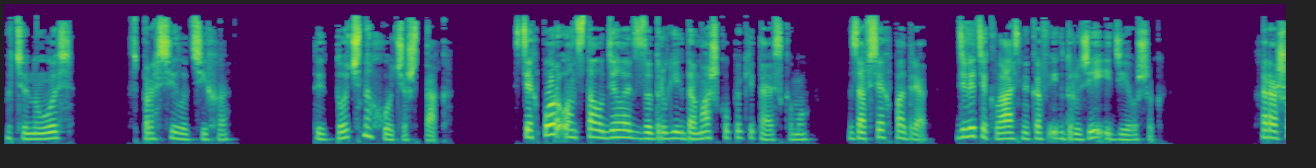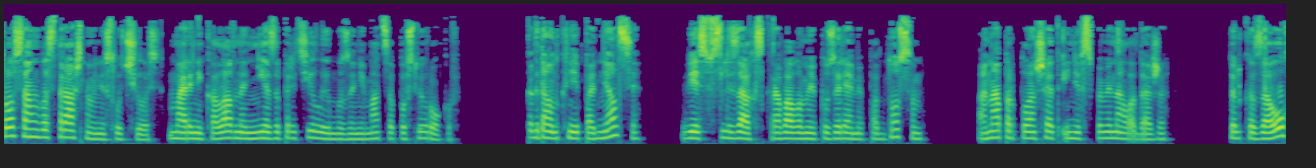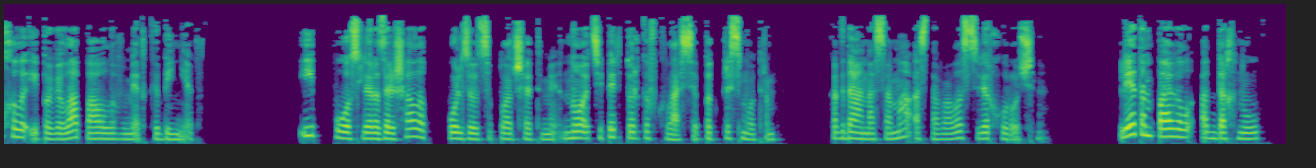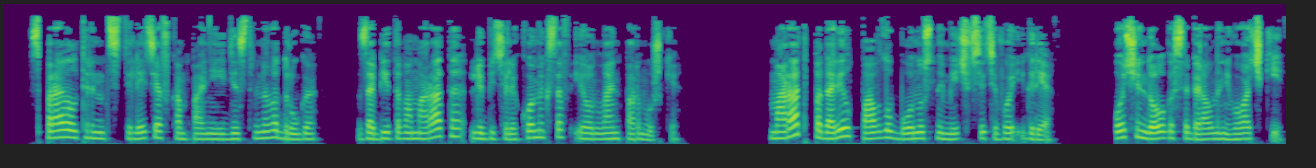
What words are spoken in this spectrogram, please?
потянулась, спросила тихо. «Ты точно хочешь так?» С тех пор он стал делать за других домашку по-китайскому. За всех подряд. Девятиклассников, их друзей и девушек. Хорошо, самого страшного не случилось. Марья Николаевна не запретила ему заниматься после уроков. Когда он к ней поднялся, весь в слезах с кровавыми пузырями под носом, она про планшет и не вспоминала даже, только заохала и повела Павла в медкабинет. И после разрешала пользоваться планшетами, но теперь только в классе, под присмотром, когда она сама оставалась сверхурочно. Летом Павел отдохнул, справил 13-летие в компании единственного друга — забитого Марата, любителя комиксов и онлайн-порнушки. Марат подарил Павлу бонусный меч в сетевой игре. Очень долго собирал на него очки.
